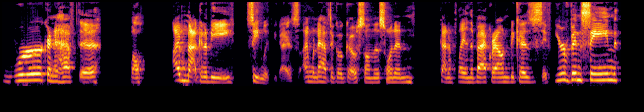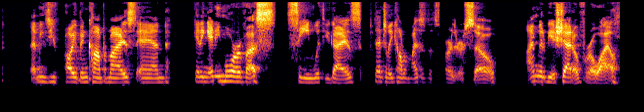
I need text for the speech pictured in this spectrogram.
we're gonna have to. Well, I'm not gonna be seen with you guys. I'm gonna have to go ghost on this one and kind of play in the background because if you've been seen, that means you've probably been compromised, and getting any more of us seen with you guys potentially compromises us further. So I'm going to be a shadow for a while.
